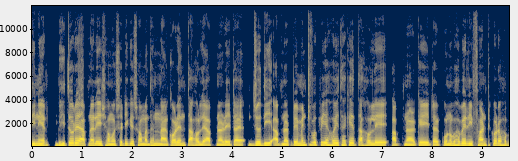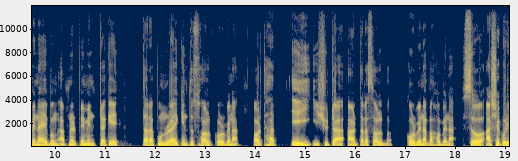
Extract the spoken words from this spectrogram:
দিনের ভিতরে আপনার এই সমস্যাটিকে সমাধান না করেন, তাহলে আপনার এটা, যদি আপনার পেমেন্ট প্রক্রিয়া হয়ে থাকে, তাহলে আপনাকে এটার কোনোভাবে রিফান্ড করা হবে না এবং আপনার পেমেন্টটাকে তারা পুনরায় কিন্তু সলভ করবে না। অর্থাৎ এই ইস্যুটা আর তারা সলভ করবে না বা হবে না। সো আশা করি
